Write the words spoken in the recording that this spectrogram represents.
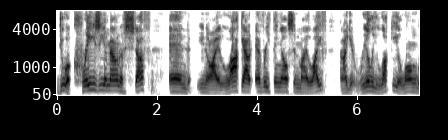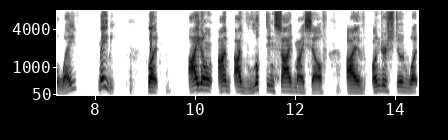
do a crazy amount of stuff and, you know, I lock out everything else in my life and I get really lucky along the way, maybe. But I don't I'm I've looked inside myself. I've understood what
